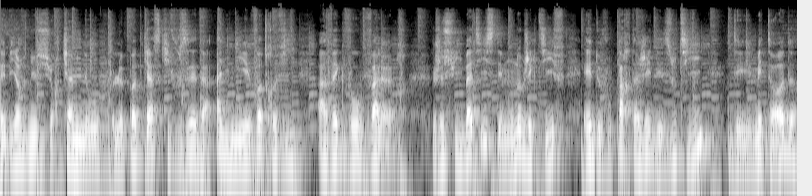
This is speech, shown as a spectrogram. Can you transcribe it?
et bienvenue sur Camino, le podcast qui vous aide à aligner votre vie avec vos valeurs. Je suis Baptiste et mon objectif est de vous partager des outils, des méthodes,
